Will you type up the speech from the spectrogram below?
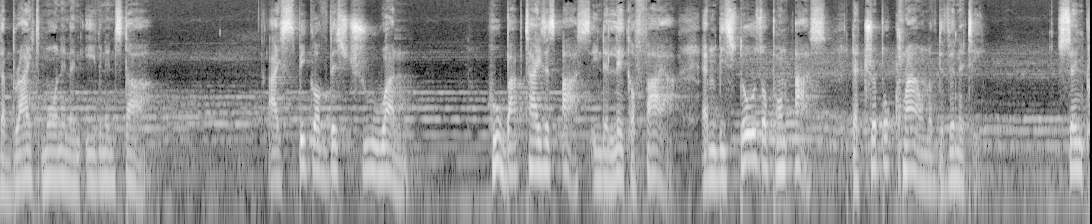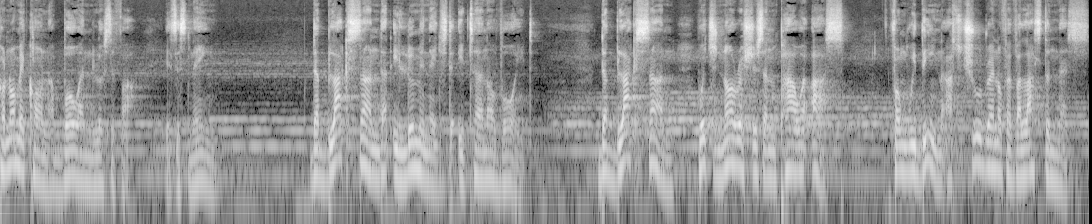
the bright morning and evening star. I speak of this true one who baptizes us in the lake of fire and bestows upon us the triple crown of divinity. Saint Chronomicon, Abo, and Lucifer is his name the black sun that illuminates the eternal void, the black sun which nourishes and power us from within as children of everlastingness.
